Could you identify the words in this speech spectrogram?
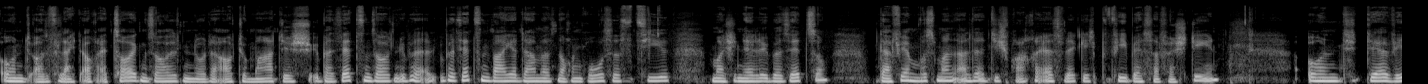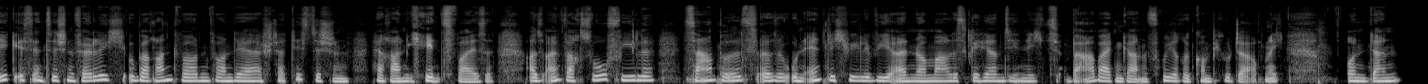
und also vielleicht auch erzeugen sollten oder automatisch übersetzen sollten. Über, übersetzen war ja damals noch ein großes Ziel, maschinelle Übersetzung. Dafür muss man alle die Sprache erst wirklich viel besser verstehen. Und der Weg ist inzwischen völlig überrannt worden von der statistischen Herangehensweise. Also einfach so viele Samples, also unendlich viele, wie ein normales Gehirn sie nicht bearbeiten kann, frühere Computer auch nicht. Und dann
